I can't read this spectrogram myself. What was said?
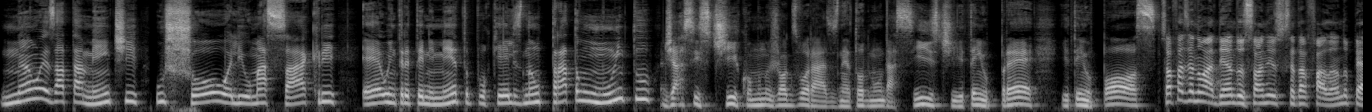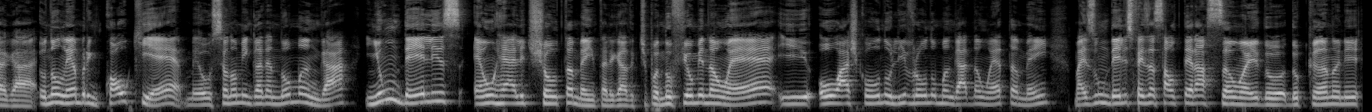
não exatamente o show ali, o massacre é o entretenimento, porque eles não tratam muito de assistir, como nos Jogos Vorazes, né? Todo mundo assiste, e tem o pré, e tem o pós. Só fazendo um adendo só nisso que você tá falando, PH. Eu não lembro em qual que é, eu, se eu não me engano é no mangá. Em um deles é um reality show também, tá ligado? Tipo, no filme não é, e ou acho que ou no livro ou no mangá não é também, mas um deles fez essa alteração aí do, do cânone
